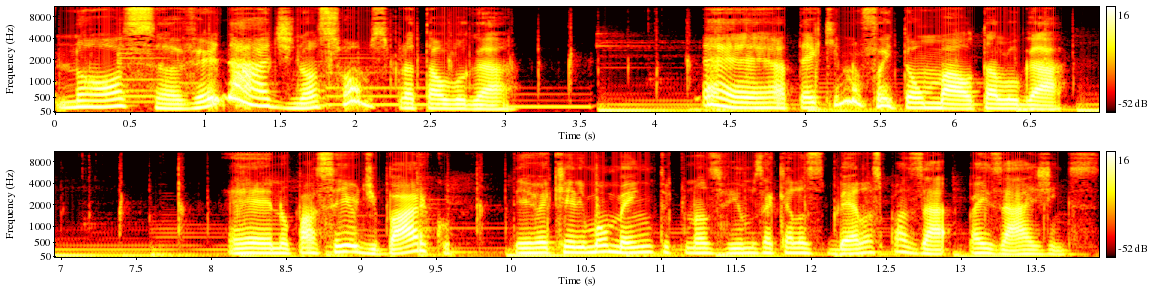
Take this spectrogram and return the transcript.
nossa, verdade, nós fomos para tal lugar. É, até que não foi tão mal tal lugar. É, no passeio de barco, teve aquele momento que nós vimos aquelas belas paisagens.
